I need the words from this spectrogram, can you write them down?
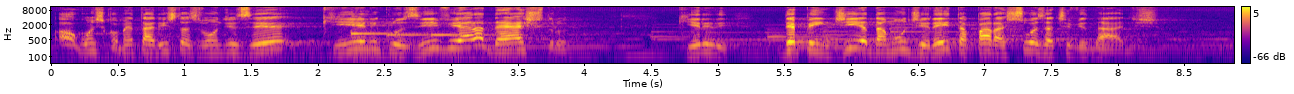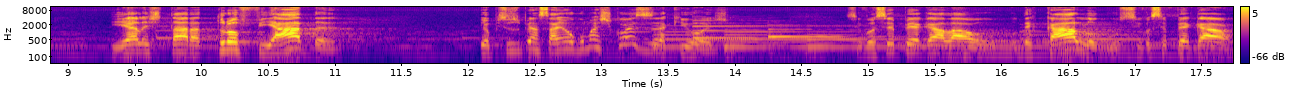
Alguns comentaristas vão dizer que ele, inclusive, era destro, que ele dependia da mão direita para as suas atividades. E ela estar atrofiada, eu preciso pensar em algumas coisas aqui hoje. Se você pegar lá o, Decálogo, se você pegar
